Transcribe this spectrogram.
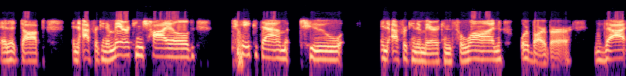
adopt an African American child, take them to an African American salon or barber. That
